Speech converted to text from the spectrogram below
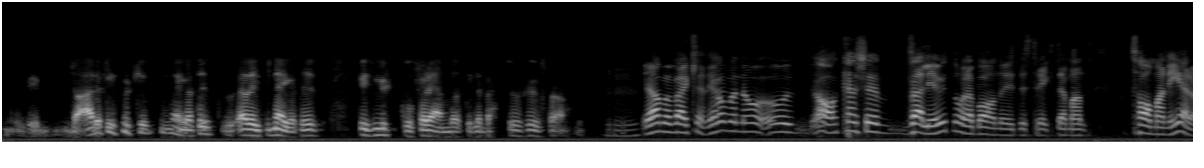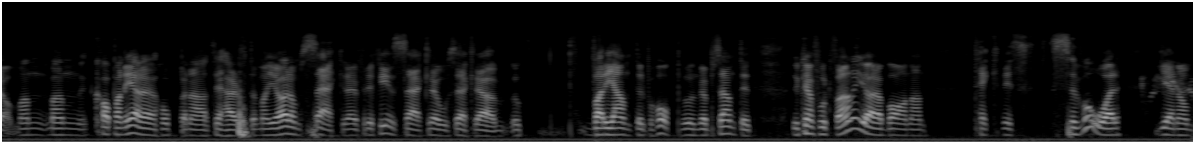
vi, ja, det finns mycket negativt, eller inte negativt, det finns mycket att förändra till det bättre jag säga. Mm. Ja men verkligen. Ja, men, och, och, ja, kanske välja ut några banor i ett distrikt där man tar man ner dem. Man, man kapar ner hopperna till hälften. Man gör dem säkrare för det finns säkra och osäkra varianter på hopp hundraprocentigt. Du kan fortfarande göra banan tekniskt svår genom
